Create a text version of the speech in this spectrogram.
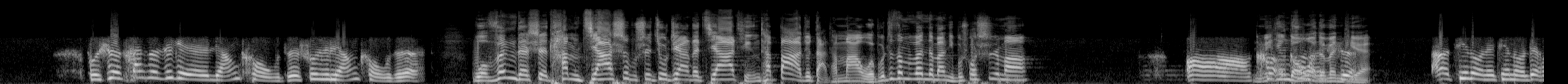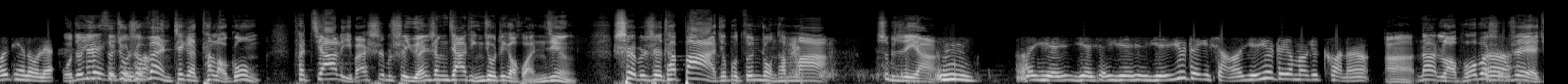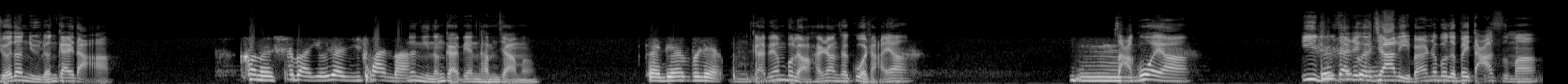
不是，他是这个两口子，说是两口子。我问的是他们家是不是就这样的家庭？他爸就打他妈，我不是这么问的吗？你不说是吗？哦，你没听懂我的问题。啊，听懂了，听懂了，这回听懂了。我的意思就是问这个她老公，她家里边是不是原生家庭就这个环境？是不是他爸就不尊重他妈？是不是这样？嗯，呃，也也也也有这个想，也有这么个可能，啊，那老婆婆是不是也觉得女人该打？可能是吧，有点遗传吧那，你能改变他们家吗？改变不了。嗯，改变不了，还让他过啥呀？嗯，咋？过呀？一直在这个家里边，那不得被打死吗？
